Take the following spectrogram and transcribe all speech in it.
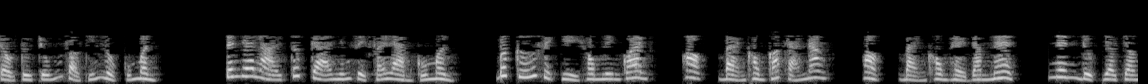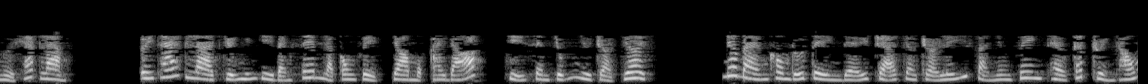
đầu tư chúng vào chiến lược của mình. Đánh giá lại tất cả những việc phải làm của mình, bất cứ việc gì không liên quan, hoặc bạn không có khả năng, hoặc bạn không hề đam mê, nên được giao cho người khác làm. Ủy thác là chuyển những gì bạn xem là công việc cho một ai đó, chỉ xem chúng như trò chơi. Nếu bạn không đủ tiền để trả cho trợ lý và nhân viên theo cách truyền thống,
